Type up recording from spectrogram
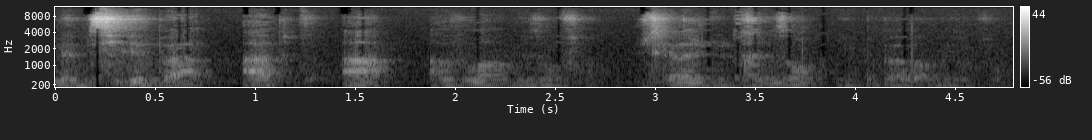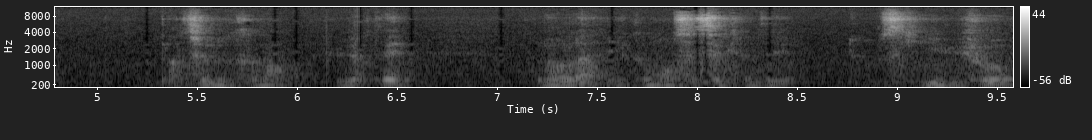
même s'il n'est pas apte à avoir des enfants, jusqu'à l'âge de 13 ans, il ne peut pas avoir des enfants. À partir de 13 ans, la puberté, alors là, il commence à sécréter tout ce qu'il lui faut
